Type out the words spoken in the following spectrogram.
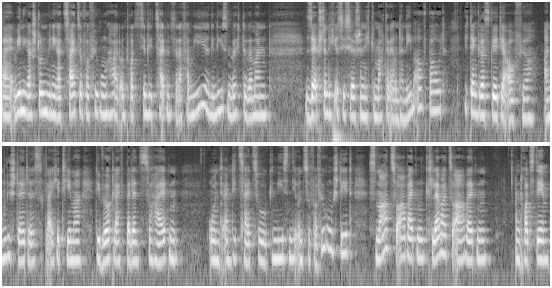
weniger Stunden, weniger Zeit zur Verfügung hat und trotzdem die Zeit mit seiner Familie genießen möchte, wenn man selbstständig ist, sich selbstständig gemacht hat, ein Unternehmen aufbaut? Ich denke, das gilt ja auch für Angestellte, das, das gleiche Thema, die Work-Life-Balance zu halten und ähm, die Zeit zu genießen, die uns zur Verfügung steht, smart zu arbeiten, clever zu arbeiten und trotzdem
